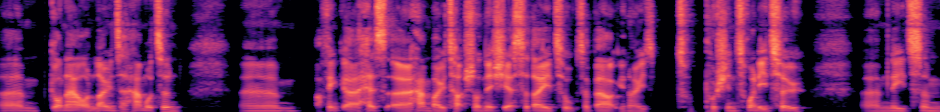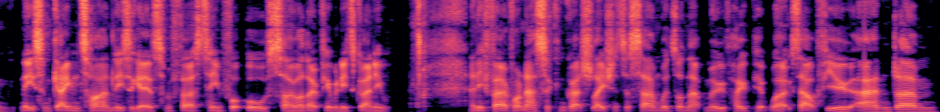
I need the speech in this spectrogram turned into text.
um, gone out on loan to Hamilton. Um, I think uh, uh, Hambo touched on this yesterday. Talked about you know he's t- pushing twenty two. Um, needs some needs some game time. Needs to get some first team football. So I don't think we need to go any any further on that. So congratulations to Sam Woods on that move. Hope it works out for you. And um,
